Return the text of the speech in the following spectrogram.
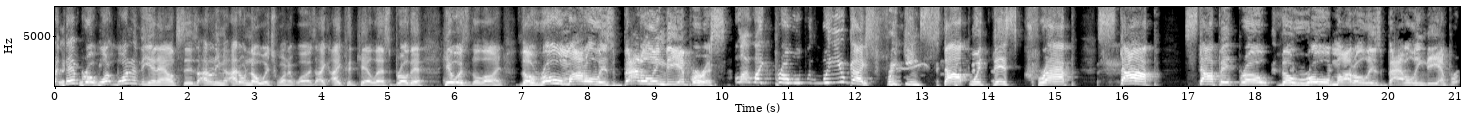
then, bro, one, one of the announcers, I don't even, I don't know which one it was. I, I could care less. Bro, there, here was the line. The role model is battling the Empress. Like, bro, will you guys freaking stop with this crap? Stop. Stop it, bro. The role model is battling the emperor.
